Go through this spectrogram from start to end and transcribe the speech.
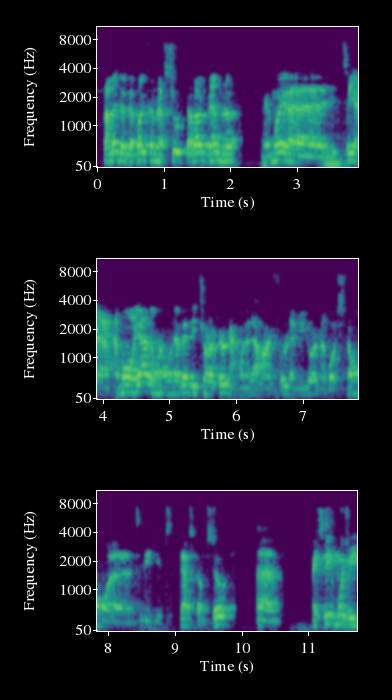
je parlais de, de vols commerciaux tout à l'heure, Ben, là. Mais moi, euh, tu sais, à, Montréal, on, avait des charters quand on allait à Hartford, à New York, à Boston, euh, tu des, des, petites places comme ça. Euh, mais tu sais, moi, j'ai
